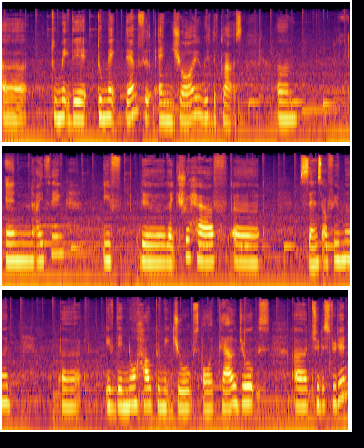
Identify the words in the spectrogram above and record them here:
uh, to make the to make them feel enjoy with the class. Um, and I think if the lecturer have a sense of humor uh, if they know how to make jokes or tell jokes uh, to the student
